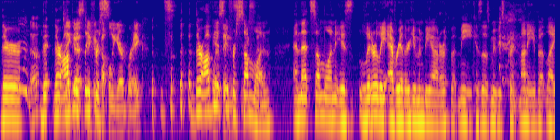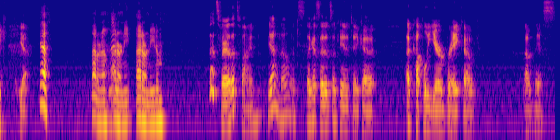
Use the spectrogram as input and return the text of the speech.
they're Yeah, no. they- they're Take a- obviously take for a couple year break. they're obviously for reset. someone, and that someone is literally every other human being on earth but me because those movies print money. But like, yeah, yeah, I don't know. I don't need. I don't need them. that's fair. That's fine. Yeah, no, it's like I said, it's okay to take a a couple year break of of this.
